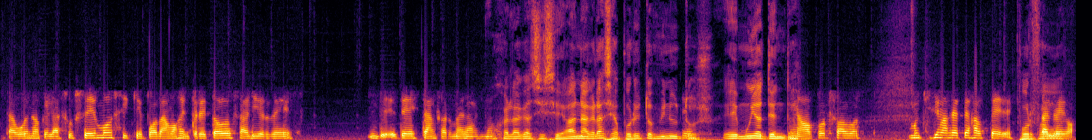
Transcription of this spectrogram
está bueno que las usemos y que podamos entre todos salir de, de, esta enfermedad. ¿no? Ojalá que así sea. Ana, gracias por estos minutos, eh, muy atenta. No, por favor. Muchísimas gracias a ustedes. Por favor.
